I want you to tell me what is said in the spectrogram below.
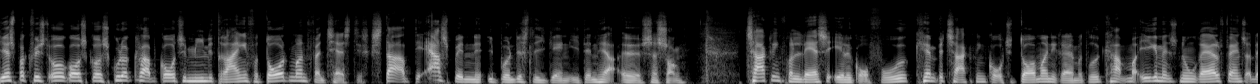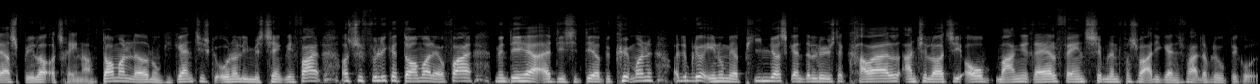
Jesper Kvist Ågaard skår skulderklap, går til mine drenge fra Dortmund. Fantastisk start. Det er spændende i Bundesligaen i den her øh, sæson. Takling fra Lasse Ellegaard Fode. Kæmpe takling går til dommeren i Real Madrid-kampen, og ikke mindst nogle Real-fans og deres spillere og trænere. Dommeren lavede nogle gigantiske, underlige, mistænkelige fejl, og selvfølgelig kan dommer lave fejl, men det her er decideret bekymrende, og det bliver endnu mere pinligt og skandaløst, at Carvalho, Ancelotti og mange Real-fans simpelthen forsvarer de ganske fejl, der blev begået.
